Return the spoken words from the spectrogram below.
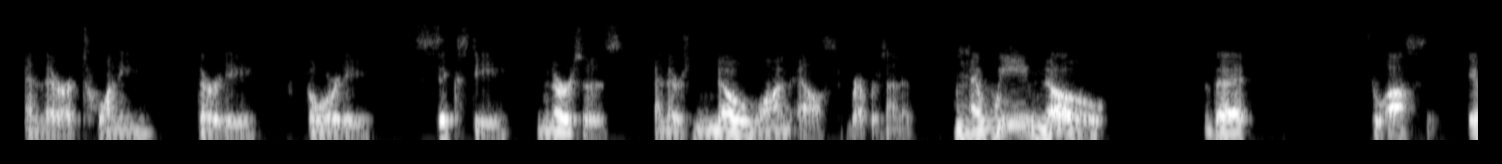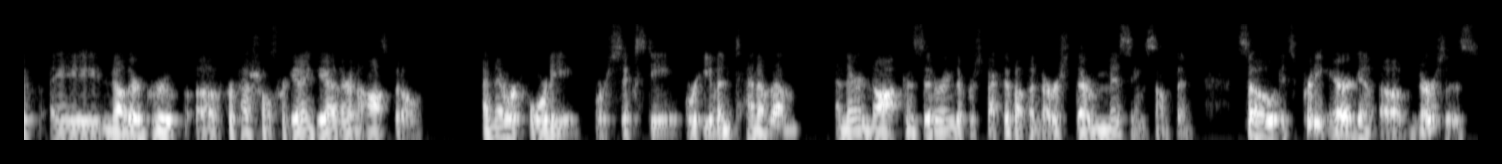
and there are 20, 30, 40, 60 nurses and there's no one else represented. Mm. And we know that to us, if a, another group of professionals were getting together in the hospital and there were 40 or 60 or even 10 of them, and they're not considering the perspective of a nurse, they're missing something. So it's pretty arrogant of nurses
